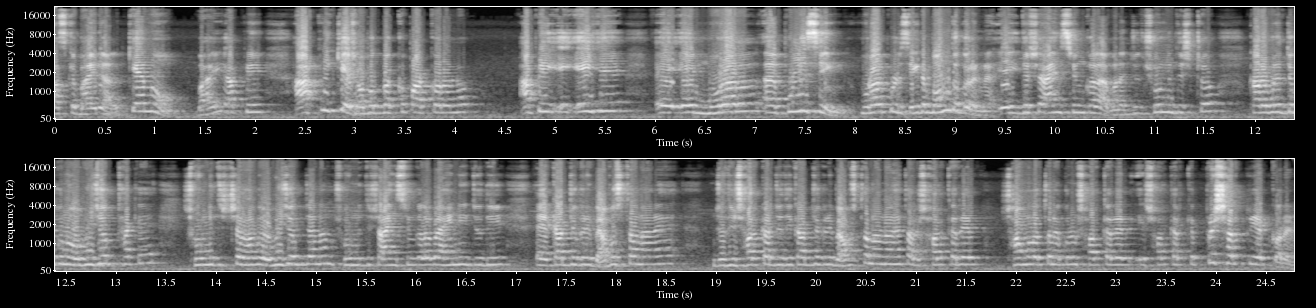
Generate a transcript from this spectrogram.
আজকে ভাইরাল। কেন? ভাই, আপনি আপনি কে শপথ বাক্য পাঠ করানো আপনি এই- যে, এই- মোরাল পুলিশিং মোরাল পুলিশিং, এটা বন্ধ করেন না। এই দেশে আইন শৃঙ্খলা মানে যদি সুনির্দিষ্ট কারোর বিরুদ্ধে কোনো অভিযোগ থাকে, সুনির্দিষ্টভাবে অভিযোগ জানান। সুনির্দিষ্ট আইন শৃঙ্খলা বাহিনী যদি কার্যকরী ব্যবস্থা না নেয় যদি সরকার যদি কার্যকরী ব্যবস্থা না নেয়, তাহলে সরকারের সমালোচনা করুন, সরকারের এই সরকারকে প্রেশার ক্রিয়েট করেন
